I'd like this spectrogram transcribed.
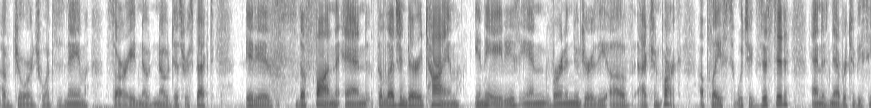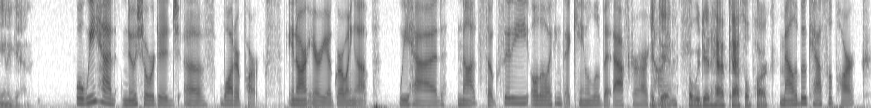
of George. What's his name? Sorry, no, no disrespect. It is the fun and the legendary time in the 80s in Vernon, New Jersey, of Action Park, a place which existed and is never to be seen again. Well, we had no shortage of water parks in our area growing up. We had not Soak City, although I think that came a little bit after our It time. did. But we did have Castle Park, Malibu Castle Park,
